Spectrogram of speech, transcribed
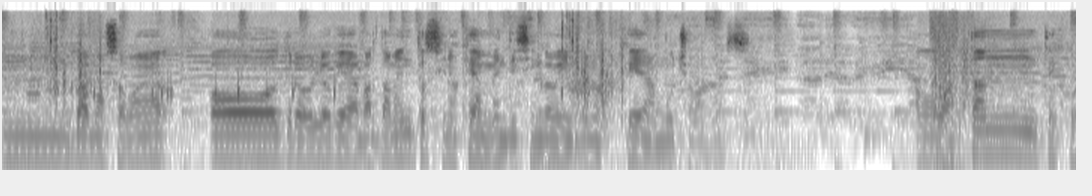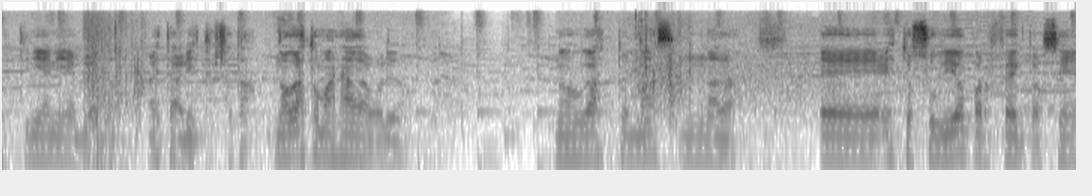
Mm, vamos a poner otro bloque de apartamentos y nos quedan 25.000, no nos queda mucho más. Vamos bastante Justinian y de plata. Ahí está, listo, ya está. No gasto más nada, boludo. No gasto más nada. Eh, esto subió, perfecto, sí.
